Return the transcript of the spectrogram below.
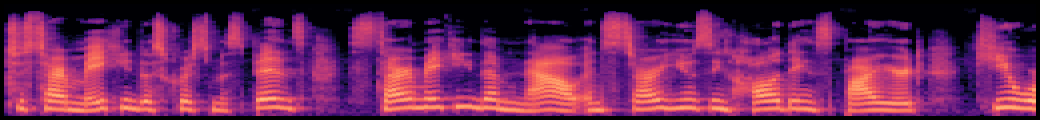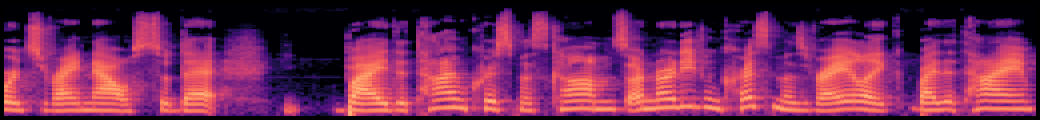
to start making those Christmas pins. Start making them now and start using holiday inspired keywords right now so that by the time Christmas comes, or not even Christmas, right? Like by the time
